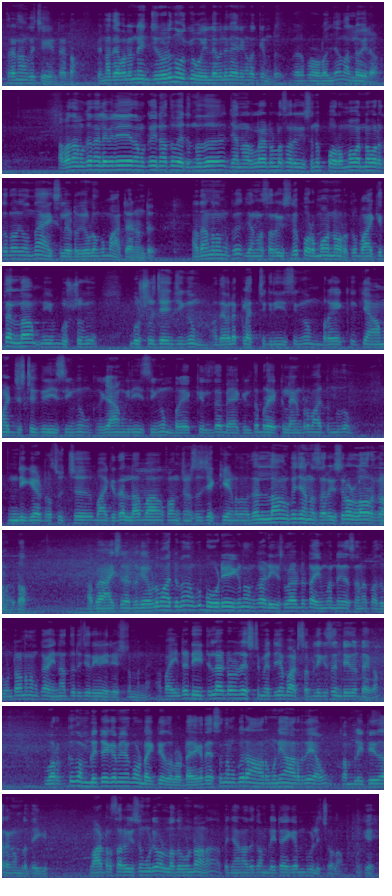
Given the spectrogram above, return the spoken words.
ഇത്രയും നമുക്ക് ചെയ്യേണ്ടത് കേട്ടോ. പിന്നെ അതേപോലെ തന്നെ ഓയിൽ നോക്കി ഓയിൽ ലെവൽ കാര്യങ്ങളൊക്കെ ഉണ്ട്. വേറെ പ്രോബ്ലം ഇല്ല. നല്ല ഓയിലാണ് അപ്പോൾ നമുക്ക് നിലവിൽ നമുക്ക് ഇതിനകത്ത് വരുന്നത് ജനറൽ ആയിട്ടുള്ള സർവീസിന് പുറമെ വന്ന വർക്ക് എന്ന് പറഞ്ഞാൽ ഒന്ന് ആക്സിലേറ്റർ കേബിൾ നമുക്ക് മാറ്റാനുണ്ട്. അതാണ് നമുക്ക് ജനറൽ സർവീസിന് പുറമെ വന്ന വർക്ക് ബാക്കിത്തെ എല്ലാം ഈ ബുഷ് ബുഷ് ചേഞ്ചിങ്ങും അതേപോലെ ക്ലച്ച് ഗ്രീസിങ്ങും ബ്രേക്ക് ക്യാം അഡ്ജസ്റ്റ് ഗ്രീസിങ്ങും ക്യാം ഗ്രീസിങ്ങും ബ്രേക്കിലത്തെ ബാക്കിലത്തെ ബ്രേക്ക് ലൈനർ മാറ്റുന്നതും ഇൻഡിക്കേറ്റർ സ്വിച്ച് ബാക്കിയത്തെ എല്ലാ ഫങ്ഷൻസ് ചെക്ക് ചെയ്യണതും ഇതെല്ലാം നമുക്ക് ജനറൽ സർവീസിലുള്ള വർക്കാണ് കേട്ടോ. അപ്പോൾ ആക്സിലേറ്റർ കേബിൾ മാറ്റുമ്പോൾ നമുക്ക് ബോഡി കഴിക്കണം നമുക്ക് അഡീഷണൽ ആയിട്ട് ടൈം വന്ന കേസാണ്. അപ്പോൾ അതുകൊണ്ടാണ് നമുക്ക് അതിനകത്തൊരു ചെറിയ വേരിയേഷൻ തന്നെ അപ്പോൾ അതിന്റെ ഡീറ്റെയിൽ ആയിട്ടുള്ള എസ്റ്റിമേറ്റ് ഞാൻ വാട്സാപ്പിലേക്ക് സെൻഡ് ചെയ്തിട്ടേക്കാം. വർക്ക് കംപ്ലീറ്റ് ആക്കുമ്പോൾ ഞാൻ കോൺടാക്ട് ചെയ്തോളൂ ഏകദേശം നമുക്ക് ഒരു ആറ് മണി ആറര ആവും കംപ്ലീറ്റ് ചെയ്ത് ഇറങ്ങുമ്പോഴത്തേക്കും വാട്ടർ സർവീസും കൂടി ഉള്ളതുകൊണ്ടാണ്. അപ്പോൾ ഞാനത് കംപ്ലീറ്റ് ആക്കാൻ വിളിച്ചോളാം. ഓക്കെ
